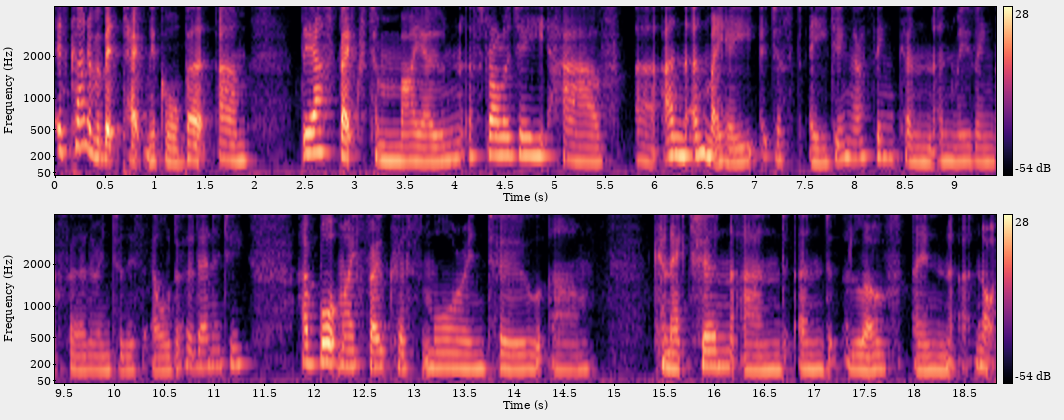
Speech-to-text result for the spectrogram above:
it's, kind of a bit technical, but um, the aspects to my own astrology have uh, and and my just aging, I think, and and moving further into this elderhood energy have brought my focus more into um, connection and and love in not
